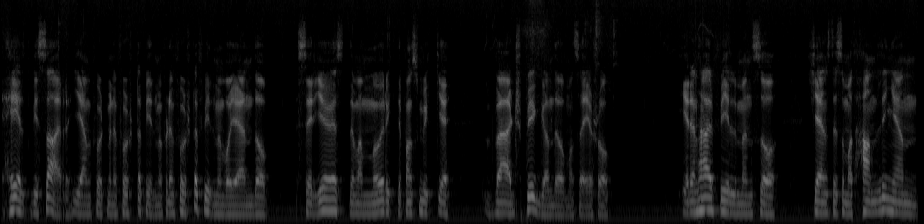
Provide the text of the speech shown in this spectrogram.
helt bizarr jämfört med den första filmen. För den första filmen var ju ändå seriös, den var mörk, det fanns mycket världsbyggande om man säger så. I den här filmen så känns det som att handlingen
